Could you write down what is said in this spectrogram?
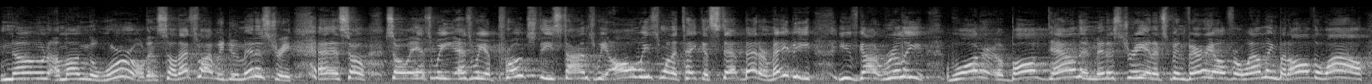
known among the world. And so that's why we do ministry. And so, so as we as we approach these times, we always want to take a step better. Maybe you've got really water bogged down in ministry and it's been very overwhelming, but all the while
